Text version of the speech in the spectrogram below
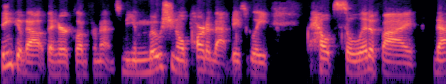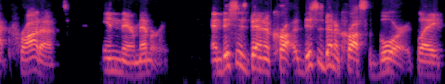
think about the hair club for men. So the emotional part of that basically helps solidify that product in their memory. And this has been across this has been across the board. Like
